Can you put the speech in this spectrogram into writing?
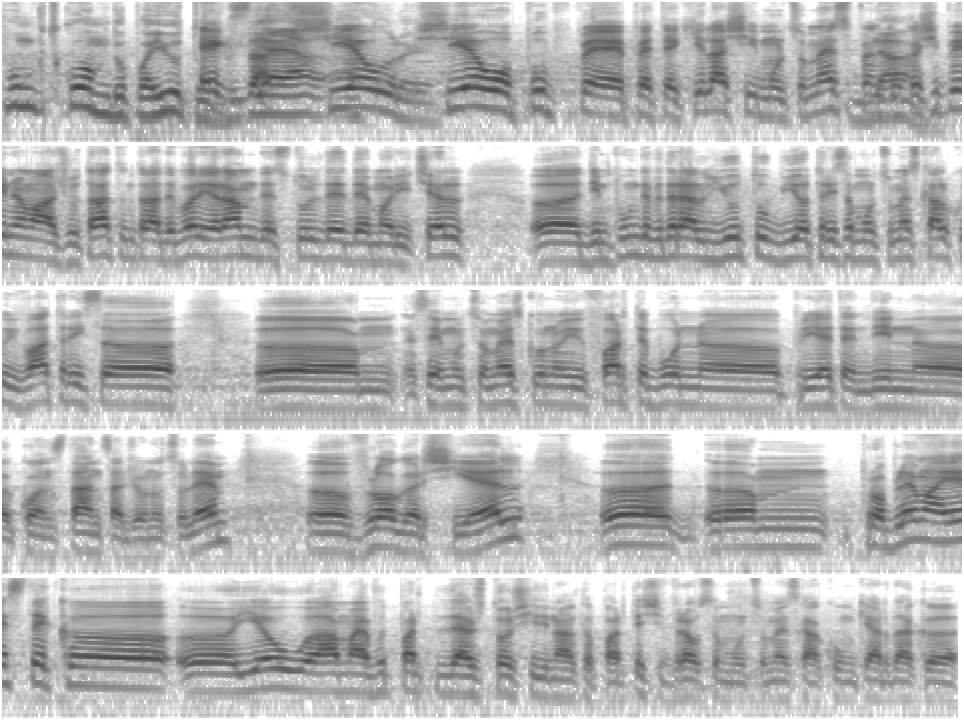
pus .com după YouTube. Exact. Ea- și, eu, acolo e. și eu o pup pe, pe Tequila și îi mulțumesc pentru Da. că și pe mine m-a ajutat. Într-adevăr, eram destul de, de măricel. Uh, Din punct de vedere al YouTube, eu trebuie să mulțumesc altcuiva, trebuie să, uh, să-i mulțumesc unui foarte bun uh, prieten din uh, Constanța, Ionuțule, uh, vlogger și el. Uh, um, problema este că uh, eu am mai avut parte de ajutor și din altă parte și vreau să mulțumesc acum, chiar dacă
